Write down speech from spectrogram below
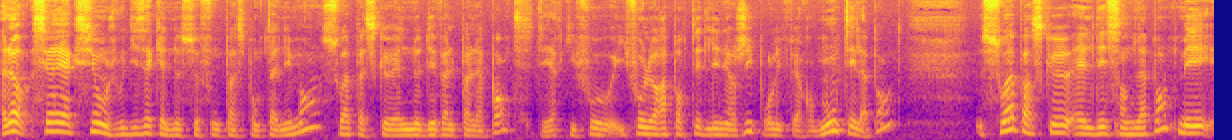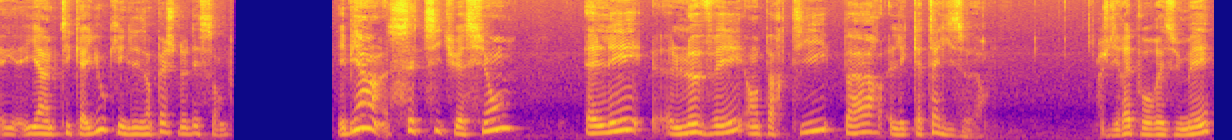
Alors, ces réactions, je vous disais qu'elles ne se font pas spontanément, soit parce qu'elles ne dévalent pas la pente, c'est-à-dire qu'il faut, il faut leur apporter de l'énergie pour les faire monter la pente, soit parce qu'elles descendent la pente, mais il y a un petit caillou qui les empêche de descendre. Eh bien, cette situation, elle est levée en partie par les catalyseurs. Je dirais pour résumer,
